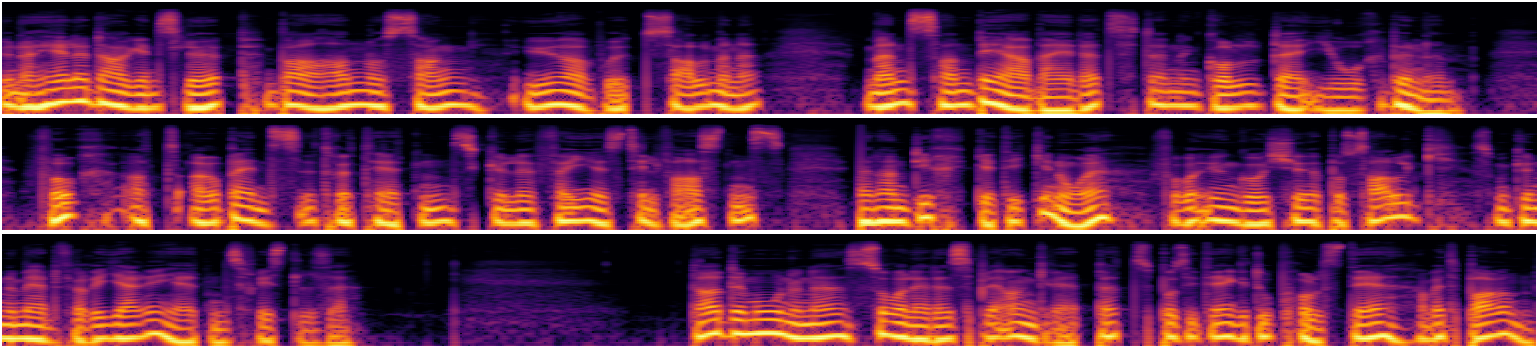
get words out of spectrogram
Under hele dagens løp ba han og sang uavbrutt salmene mens han bearbeidet den golde jordbunnen, for at arbeidstrøttheten skulle føyes til fastens, men han dyrket ikke noe for å unngå kjøp og salg som kunne medføre gjerrighetens fristelse. Da demonene således ble angrepet på sitt eget oppholdssted av et barn,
